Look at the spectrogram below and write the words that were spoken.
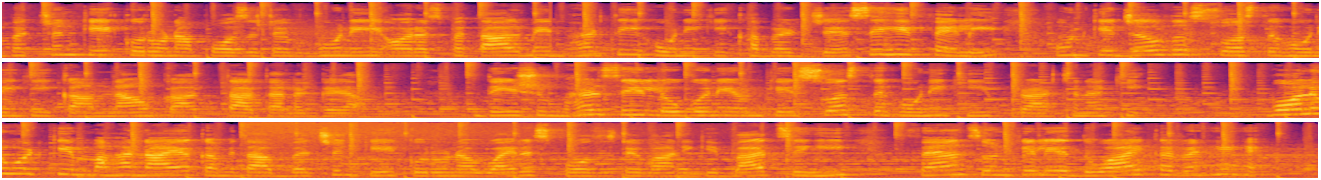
बच्चन के कोरोना पॉजिटिव होने और अस्पताल में भर्ती होने की खबर जैसे ही फैली, उनके जल्द स्वस्थ होने की कामनाओं का तांता लग गया। देश भर से लोगों ने उनके स्वस्थ होने की प्रार्थना की। बॉलीवुड के महानायक अमिताभ बच्चन के कोरोना वायरस पॉजिटिव आने के बाद से ही फैंस उनके लिए दुआएँ कर रहे हैं।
